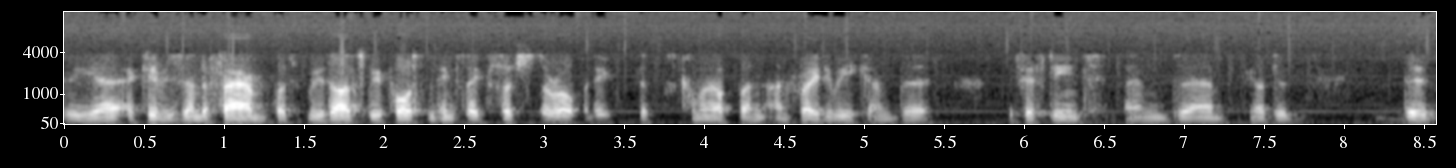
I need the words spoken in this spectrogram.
the uh, activities on the farm. But we'd also be posting things like such as the opening that's coming up on, on Friday week on the the fifteenth, and um, you know the the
